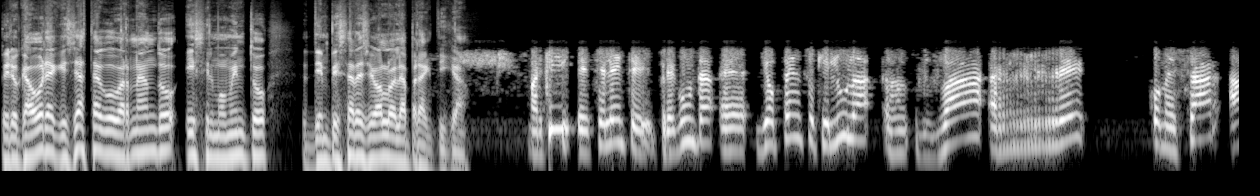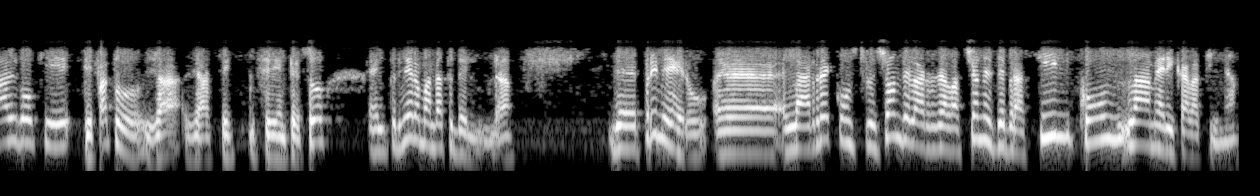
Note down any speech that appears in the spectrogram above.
pero que ahora que ya está gobernando es el momento de empezar a llevarlo a la práctica. Martí, excelente pregunta. Eh, yo pienso que Lula eh, va a recomenzar algo que de facto ya, ya se, se empezó. El primer mandato de Lula primero, eh, la reconstrucción de las relaciones de Brasil con la América Latina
